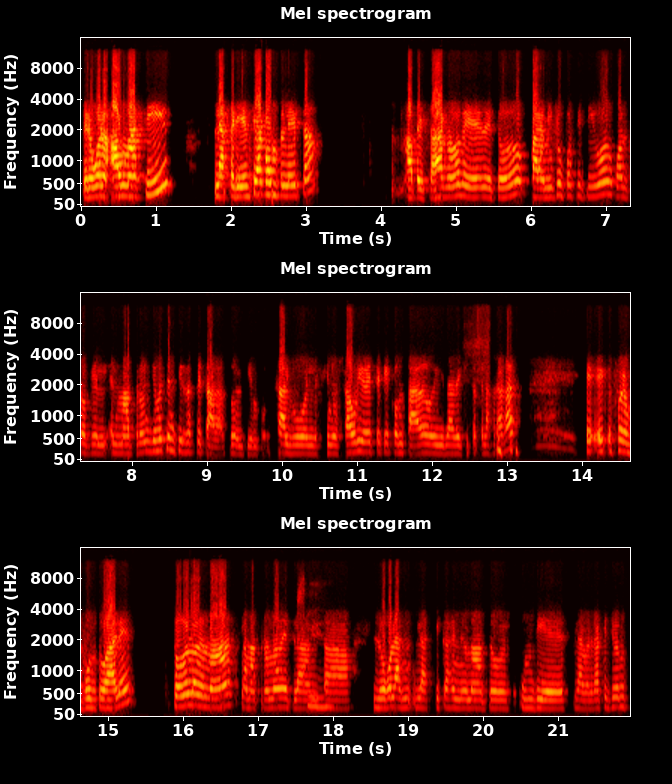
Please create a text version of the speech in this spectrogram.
Pero bueno, aún así, la experiencia completa a pesar ¿no? de, todo, para mí fue positivo en cuanto a que el, matrón, yo me sentí respetada todo el tiempo, salvo el dinosaurio ese que he contado y la de quítate las bragas, eh, eh, fueron puntuales. Todo lo demás, la matrona de planta, luego las, las, chicas en neonatos, un 10, la verdad que yo en,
